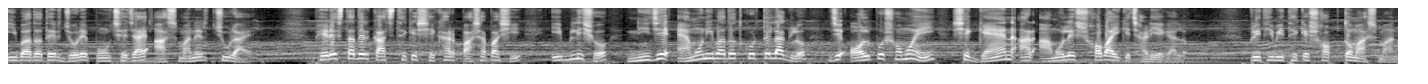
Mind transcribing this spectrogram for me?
ইবাদতের জোরে পৌঁছে যায় আসমানের চূড়ায়। ফেরেস্তাদের কাছ থেকে শেখার পাশাপাশি ইবলিশও নিজে এমন ইবাদত করতে লাগল যে অল্প সময়েই সে জ্ঞান আর আমলে সবাইকে ছাড়িয়ে গেল। পৃথিবী থেকে সপ্তম আসমান।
